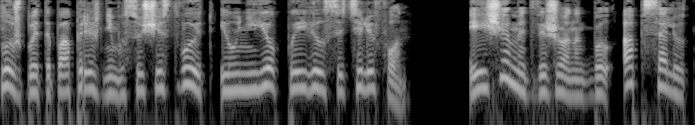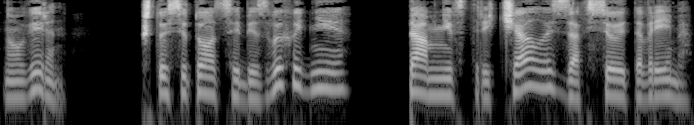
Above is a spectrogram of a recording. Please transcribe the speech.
Служба эта по-прежнему существует, и у нее появился телефон. И еще медвежонок был абсолютно уверен, что ситуация безвыходнее там не встречалась за все это время.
